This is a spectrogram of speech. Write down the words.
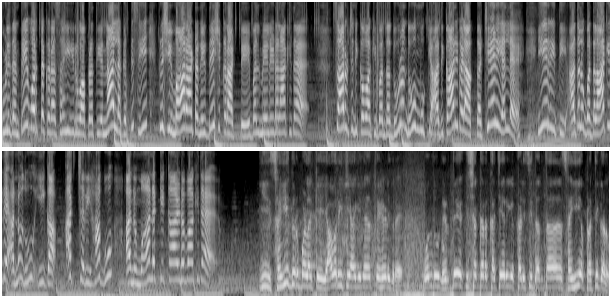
ಉಳಿದಂತೆ ವರ್ತಕರ ಸಹಿ ಇರುವ ಪ್ರತಿಯನ್ನ ಲಗತ್ತಿಸಿ ಕೃಷಿ ಮಾರಾಟ ನಿರ್ದೇಶಕರ ಟೇಬಲ್ ಮೇಲಿಡಲಾಗಿದೆ. ಸಾರ್ವಜನಿಕವಾಗಿ ಬಂದ ದೂರೊಂದು ಮುಖ್ಯ ಅಧಿಕಾರಿಗಳ ಕಚೇರಿಯಲ್ಲೇ ಈ ರೀತಿ ಅದಲು ಬದಲಾಗಿದೆ ಅನ್ನೋದು ಈಗ ಅಚ್ಚರಿ ಹಾಗೂ ಅನುಮಾನಕ್ಕೆ ಕಾರಣವಾಗಿದೆ. ಈ ಸಹಿ ದುರ್ಬಳಕೆ ಯಾವ ರೀತಿಯಾಗಿದೆ ಅಂತ ಹೇಳಿದರೆ, ಒಂದು ನಿರ್ದೇಶಕರ ಕಚೇರಿಗೆ ಕಳಿಸಿದಂಥ ಸಹಿಯ ಪ್ರತಿಗಳು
